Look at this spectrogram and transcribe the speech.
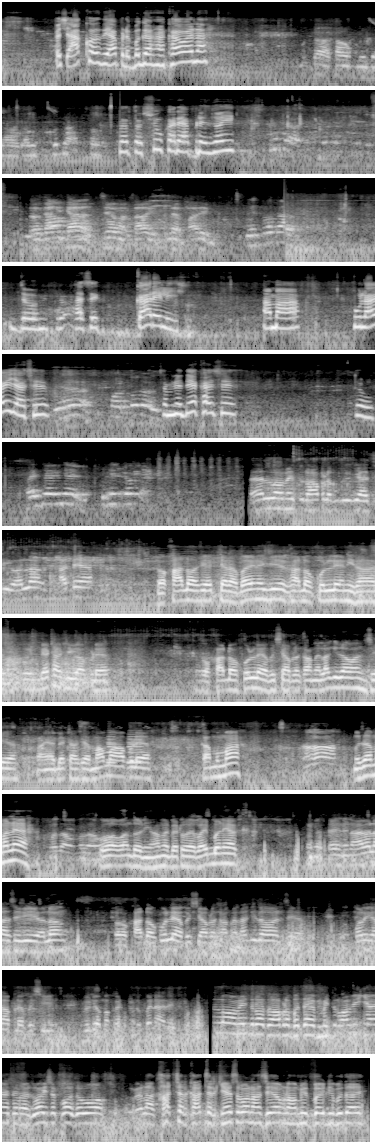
પછી આખો દી આપણે બગાહા ખાવાના. શું કરે આપણે જોઈ? જો મિત્રો, આ છે કારેલી. આમાં ફૂલ આવી જાય છે. તમને દેખાય છે? તો હેલો મિત્રો, આપણે ગયા છીએ. અલંગ તો ખાલો છે અત્યારે બની જઈએ ખાલો ખુલ્લે ની રાહ જોઈને બેઠા છીએ આપણે. તો ખાલો ખુલ્લે પછી આપણે કામે લાગી જવાનું છે. અહીંયા બેઠા છે મામા આપણે. કામમાં મજામાં ને? ઓ વાંધો નહીં અમે બેઠો હોય ભાઈ બને એક અમે જણા આવેલા છે અલંગ. તો ખાડો ખુલ્લે પછી આપણે કામે લાગી જવાનું છે. મળીએ આપણે પછી. વિડીયોમાં કન્ટિન્યુ બનાવી. હેલો મિત્રો તો આપણે બધા મિત્રો આવી ગયા છે તમે જોઈ શકો છો. વેલા ખાચર ખાચર ખેંચવાના છે હમણાં અમિતભાઈ ની બધાય.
